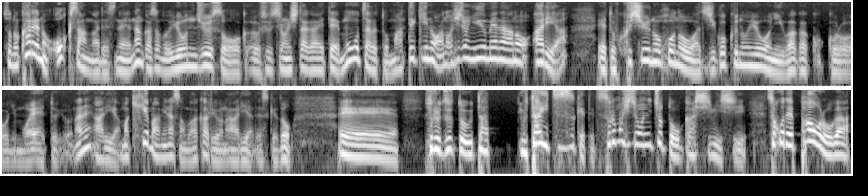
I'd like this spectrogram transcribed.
その彼の奥さんがですねなんかその40層を後ろに従えてモーツァルト魔敵のあの非常に有名なあのアリア、えー、と復讐の炎は地獄のように我が心に燃えというようなねアリア、まあ、聞けば皆さん分かるようなアリアですけど、えー、それをずっと歌って歌い続けててそれも非常にちょっとおかしいしそこでパオロが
